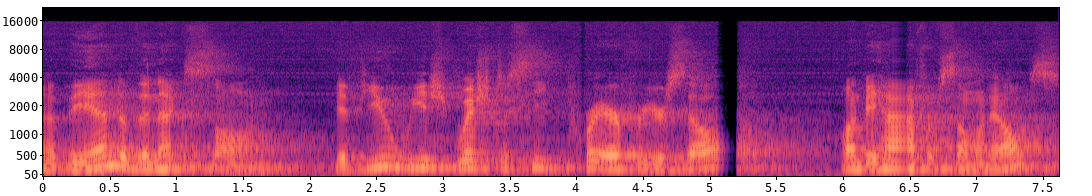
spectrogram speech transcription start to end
At the end of the next song, if you wish, wish to seek prayer for yourself, on behalf of someone else,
